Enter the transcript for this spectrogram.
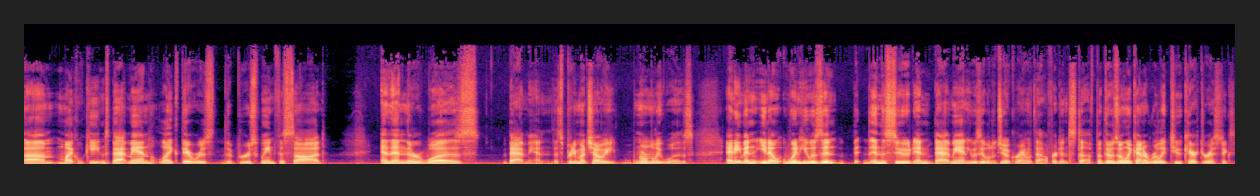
um, Michael Keaton's Batman. Like there was the Bruce Wayne facade, and then there was Batman. That's pretty much how he normally was. And even you know when he was in in the suit and Batman, he was able to joke around with Alfred and stuff. But there was only kind of really two characteristics.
